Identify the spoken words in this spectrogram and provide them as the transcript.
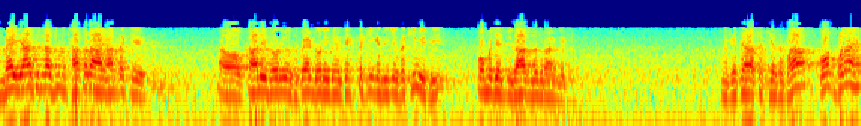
میں یاد اللہ سے کھاتا رہا، یہاں تک کہ کالی ڈوری اور سفید ڈوری میں تکی کے نیچے رکھی ہوئی تھی، وہ مجھے جدا نظر آنے لگی۔ میں کہ تیرا تکیا تو بڑا، بہت بڑا ہے۔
